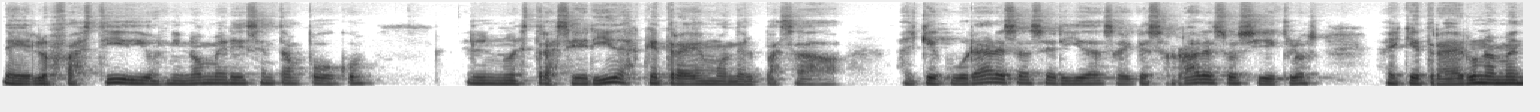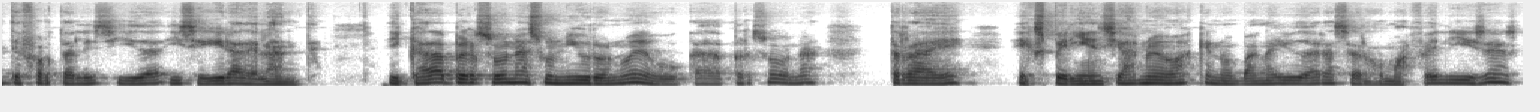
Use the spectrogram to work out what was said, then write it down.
eh, los fastidios ni no merecen tampoco nuestras heridas que traemos del pasado. Hay que curar esas heridas, hay que cerrar esos ciclos, hay que traer una mente fortalecida y seguir adelante. Y cada persona es un libro nuevo, cada persona trae experiencias nuevas que nos van a ayudar a ser más felices.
